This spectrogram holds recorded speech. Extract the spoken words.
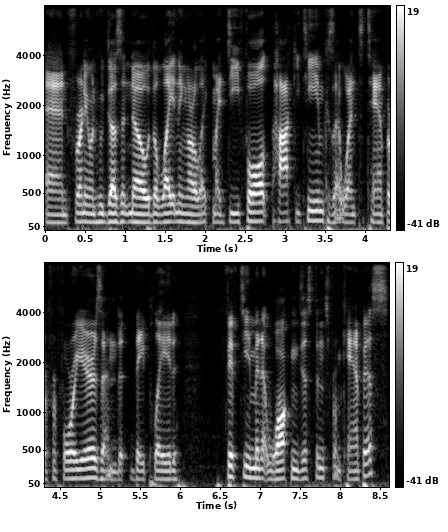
And for anyone who doesn't know, the Lightning are like my default hockey team because I went to Tampa for four years and they played 15 minute walking distance from campus.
